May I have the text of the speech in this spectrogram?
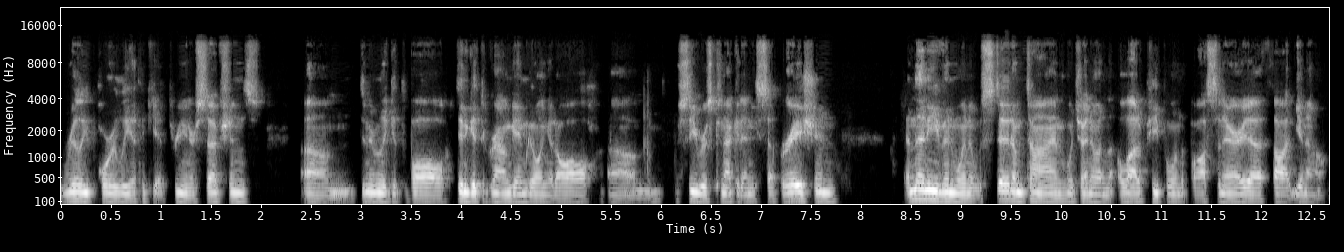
really poorly. I think he had three interceptions. Um, didn't really get the ball, didn't get the ground game going at all. Um, receivers could not get any separation. And then even when it was Stidham time, which I know a lot of people in the Boston area thought, you know,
